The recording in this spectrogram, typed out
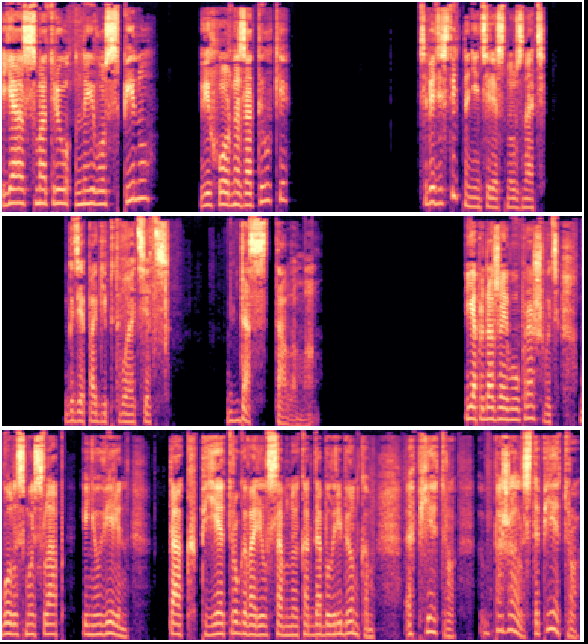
Я смотрю на его спину, Вихор на затылке? Тебе действительно неинтересно узнать, где погиб твой отец? Достала, мам. Я продолжаю его упрашивать, голос мой слаб и неуверен. Так Пьетро говорил со мной, когда был ребенком. «Э, «Пьетро, пожалуйста, Пьетро,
